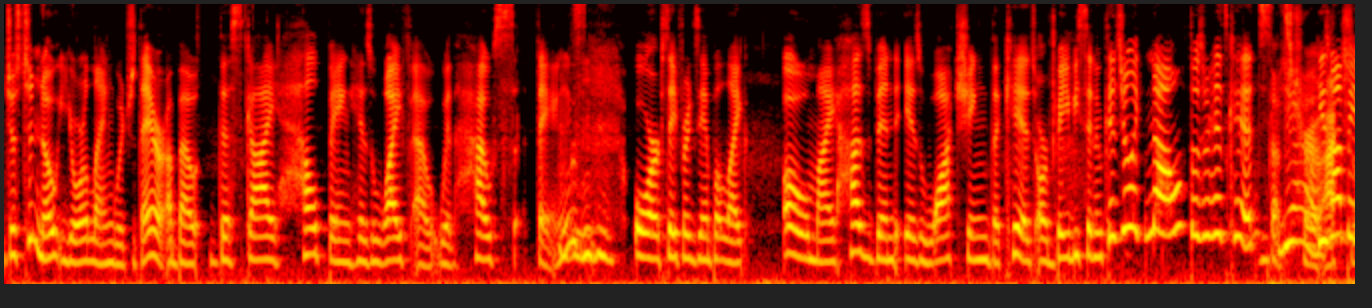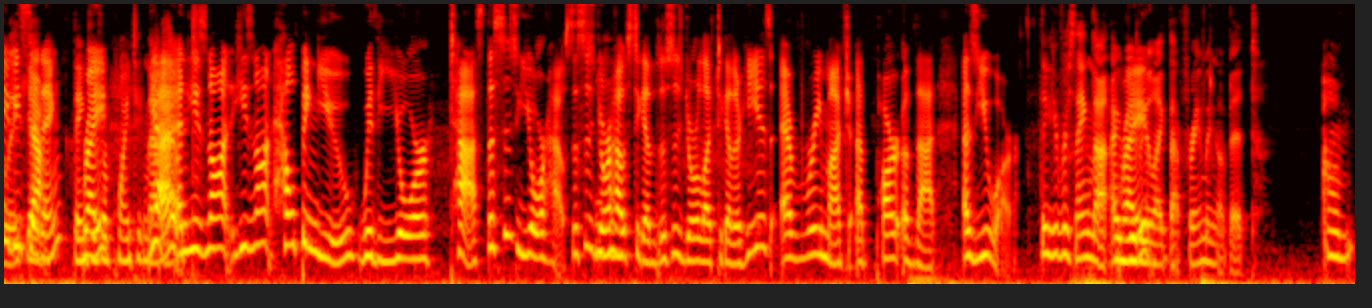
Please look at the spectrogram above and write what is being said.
just to note your language there about this guy helping his wife out with house things Mm-hmm. or say for example like oh my husband is watching the kids or babysitting the kids you're like no those are his kids That's Yeah. true. he's not actually. Yeah. babysitting Thank right you for pointing that yeah out. and he's not he's not helping you with your task this is your house this is Mm-hmm. your house together this is your life together he is every much a part of that as you are Thank you for saying that. I really like that framing of it. Um,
